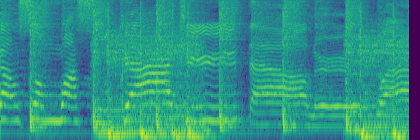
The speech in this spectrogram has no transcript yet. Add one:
Kan semua suka kita lewat.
